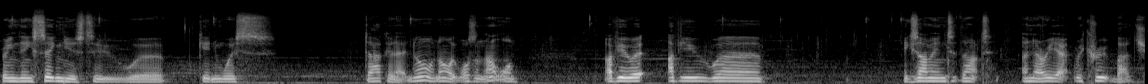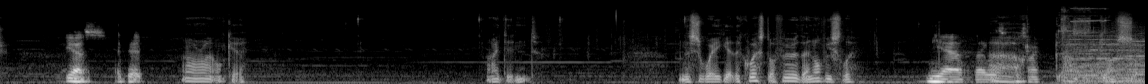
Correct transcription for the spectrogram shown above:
bring the insignias to uh, Ginwis Darkenet. No, no, it wasn't that one. Have you uh, have you uh, examined that Anariak recruit badge? Yes, I did. All right, okay. I didn't. And this is where you get the quest off her, then, obviously. Yeah, that was. Oh, fine. God, God, so,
